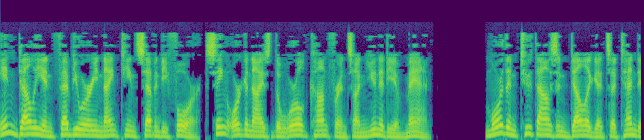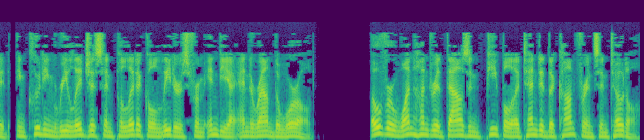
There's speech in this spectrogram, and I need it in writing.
In Delhi in February 1974, Singh organized the World Conference on Unity of Man. More than 2,000 delegates attended, including religious and political leaders from India and around the world. Over 100,000 people attended the conference in total.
